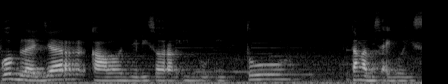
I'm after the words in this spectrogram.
Gue belajar kalau jadi seorang ibu itu kita nggak bisa egois.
